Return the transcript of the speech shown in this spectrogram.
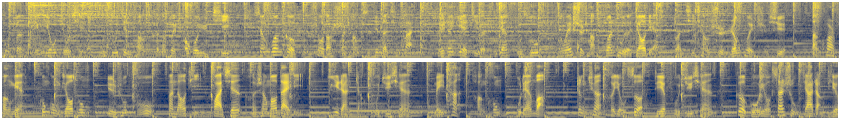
部分名优酒企的复苏进程可能会超过预期。相关个股受到市场资金的青睐，随着业绩的逐渐复苏，成为市场关注的焦点。短期强势仍会持续。板块方面，公共交通、运输服务、半导体、化纤和商贸代理依然涨幅居前，煤炭、航空、互联网、证券和有色跌幅居前，个股有三十五家涨停，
